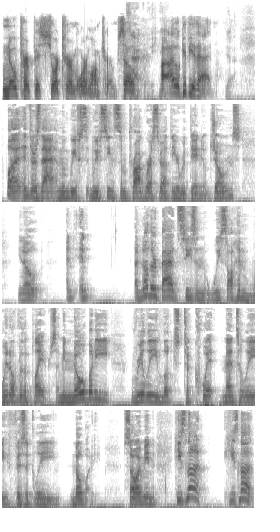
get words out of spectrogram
no purpose short term or long term. So exactly. yeah. I, I will give you that. Well, and there's that. I mean, we've we've seen some progress throughout the year with Daniel Jones. You know, and and another bad season, we saw him win over the players. I mean, nobody really looked to quit mentally, physically. Nobody. So I mean, he's not he's not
